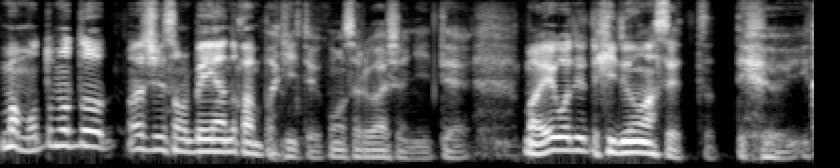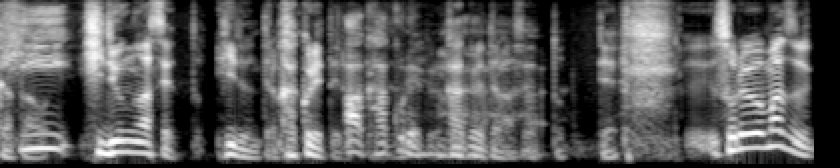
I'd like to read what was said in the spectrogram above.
ーまあもともと私そのベイアンドカンパニーというコンサル会社にいて、まあ、英語で言うとヒドゥンアセットっていう言い方をヒヒドゥンアセットヒドゥンっていうのは隠れてる。あ隠れてる。隠れてるアセットって。それをまず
